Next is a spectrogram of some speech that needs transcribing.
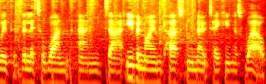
with the little one, and uh, even my own personal note taking as well.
